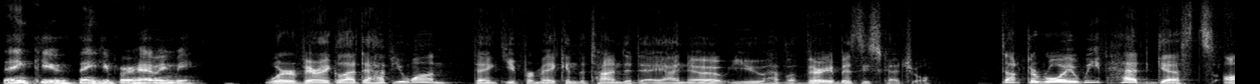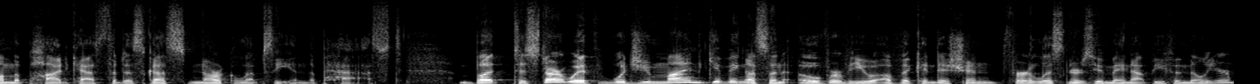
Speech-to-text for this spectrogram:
Thank you. Thank you for having me. We're very glad to have you on. Thank you for making the time today. I know you have a very busy schedule. Dr. Roy, we've had guests on the podcast to discuss narcolepsy in the past. But to start with, would you mind giving us an overview of the condition for listeners who may not be familiar?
